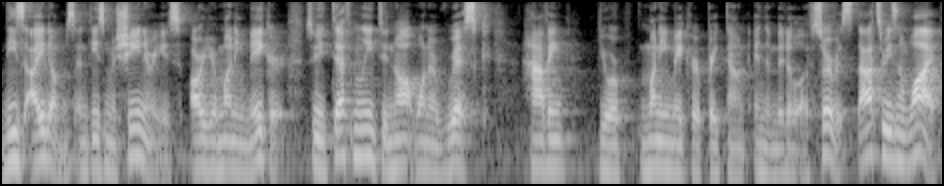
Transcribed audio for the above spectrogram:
these items and these machineries are your money maker. So you definitely do not want to risk having your money maker break down in the middle of service. That's the reason why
